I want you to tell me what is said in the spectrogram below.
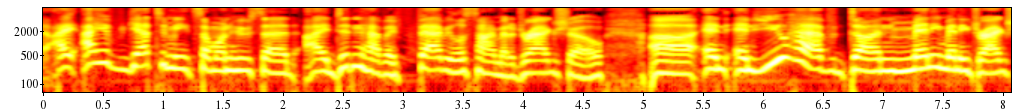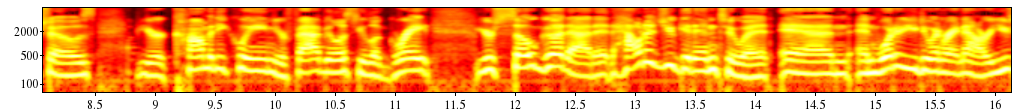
I, I have yet to meet someone who said I didn't have a fabulous time at a drag show, uh, and and you have done many many drag shows. You're a comedy queen. You're fabulous. You look great. You're so good at it. How did you get into it? And and what are you doing right now? Are you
